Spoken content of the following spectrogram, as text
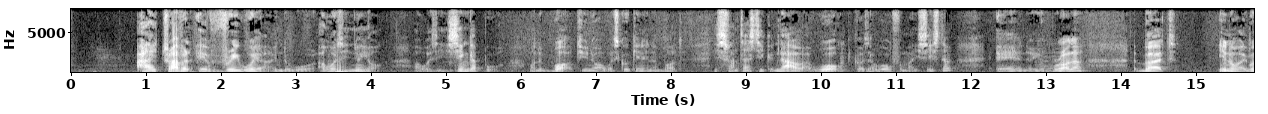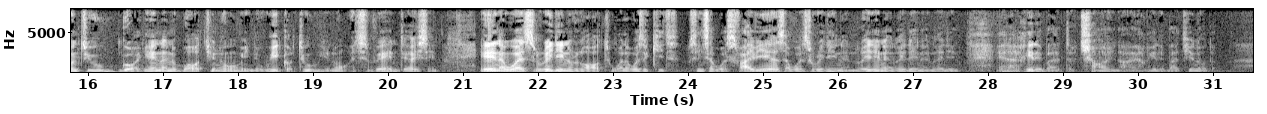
I travel everywhere in the world. I was in New York, I was in Singapore on a boat. You know, I was cooking in a boat. It's fantastic. Now I work because I work for my sister and your brother, but you know, I'm going to go again on a boat. You know, in a week or two. You know, it's very interesting. And I was reading a lot when I was a kid. Since I was five years, I was reading and reading and reading and reading. And I read about China. I read about, you know, the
